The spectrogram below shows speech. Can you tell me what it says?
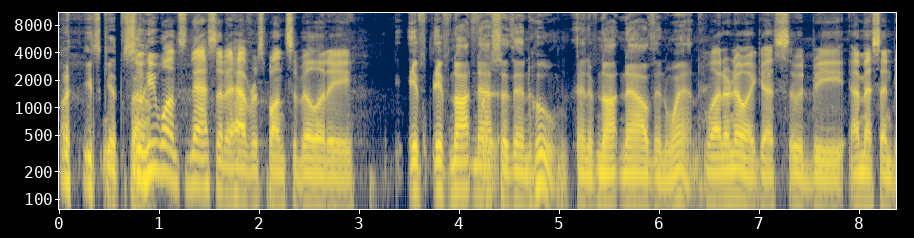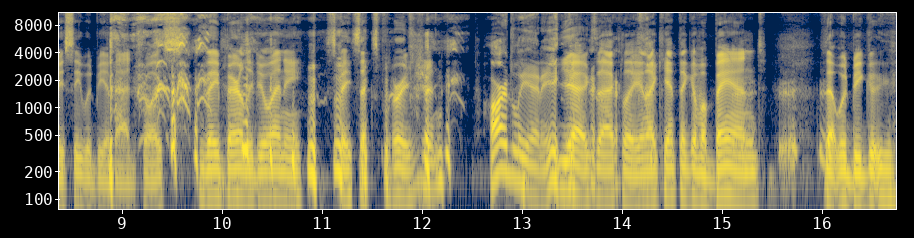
one of these gets So he wants NASA to have responsibility. if if not NASA, then who? And if not now, then when? Well, I don't know. I guess it would be MSNBC would be a bad choice. they barely do any space exploration. Hardly any. Yeah, exactly. And I can't think of a band that would be good.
